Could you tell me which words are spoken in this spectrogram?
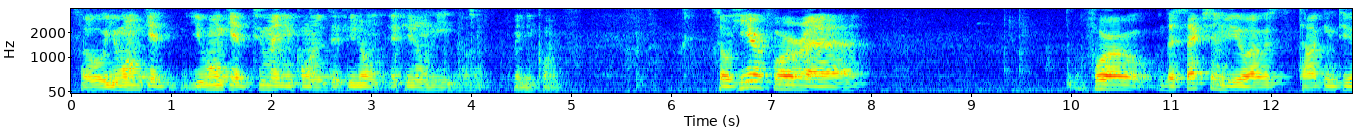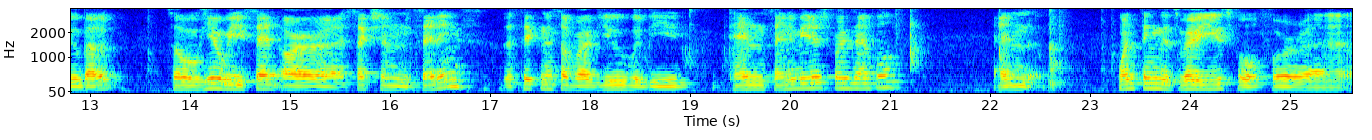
So you won't get you won't get too many points if you don't if you don't need those many points. So here for uh, for the section view I was talking to you about, so here we set our uh, section settings. The thickness of our view would be 10 centimeters, for example. And one thing that's very useful for uh,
